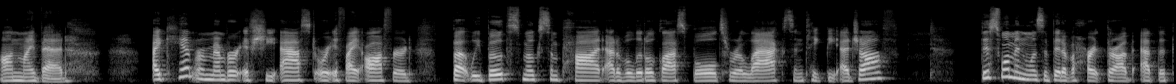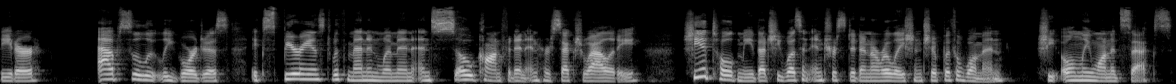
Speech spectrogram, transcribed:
on my bed. I can't remember if she asked or if I offered, but we both smoked some pot out of a little glass bowl to relax and take the edge off. This woman was a bit of a heartthrob at the theater absolutely gorgeous, experienced with men and women, and so confident in her sexuality. She had told me that she wasn't interested in a relationship with a woman, she only wanted sex.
